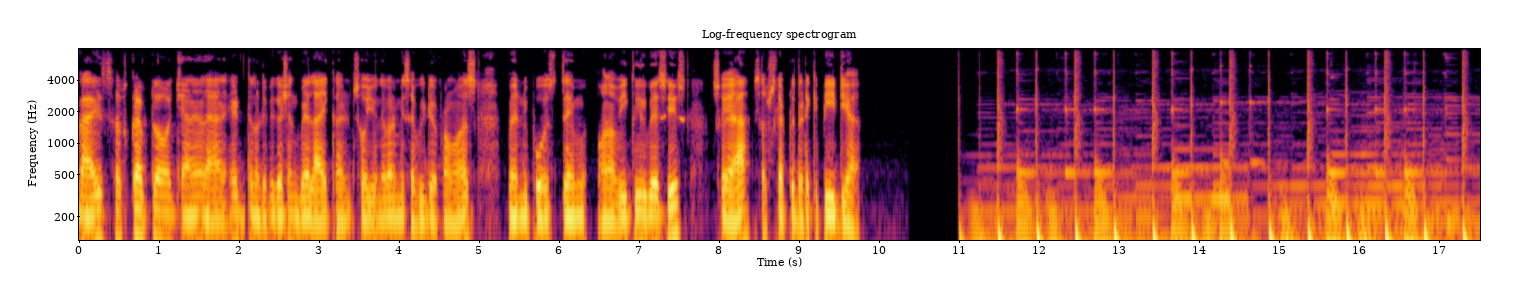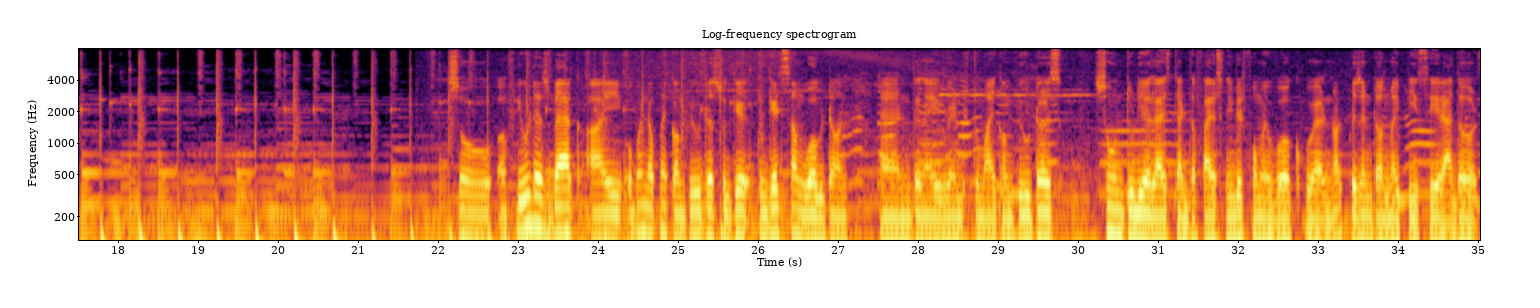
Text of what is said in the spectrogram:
Guys, subscribe to our channel and hit the notification bell icon so you never miss a video from us when we post them on a weekly basis. So yeah, subscribe to the Techipedia. So a few days back, I opened up my computer to get to get some work done, and then I went to my computers soon to realize that the files needed for my work were not present on my PC. Rather,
